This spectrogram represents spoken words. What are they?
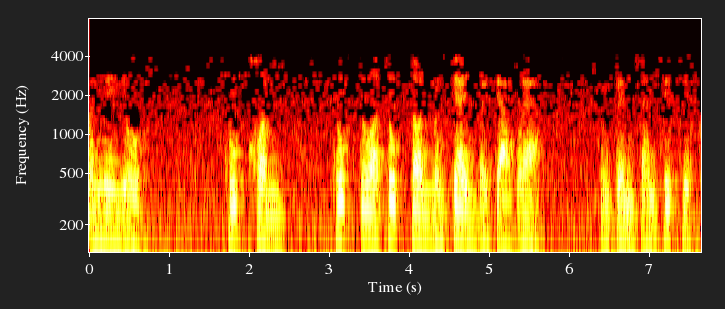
มันมีอยู่ ทุกคนทุกตัวทุกตนมันแจ้งไปจากแรกมันเป็นสันติสิโก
